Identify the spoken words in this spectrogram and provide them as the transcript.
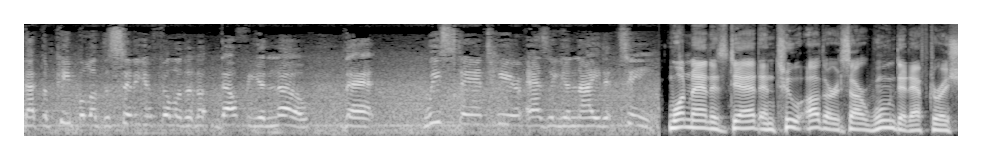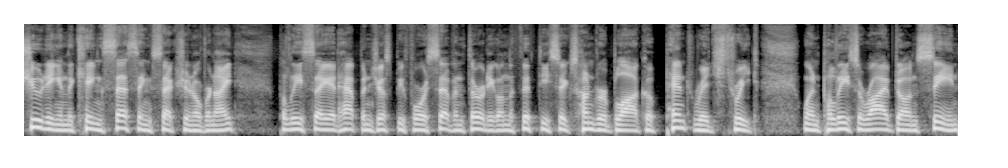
that the people of the city of Philadelphia know that we stand here as a united team. One man is dead and two others are wounded after a shooting in the Kingsessing section overnight. Police say it happened just before 7:30 on the 5600 block of Pentridge Street. When police arrived on scene,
